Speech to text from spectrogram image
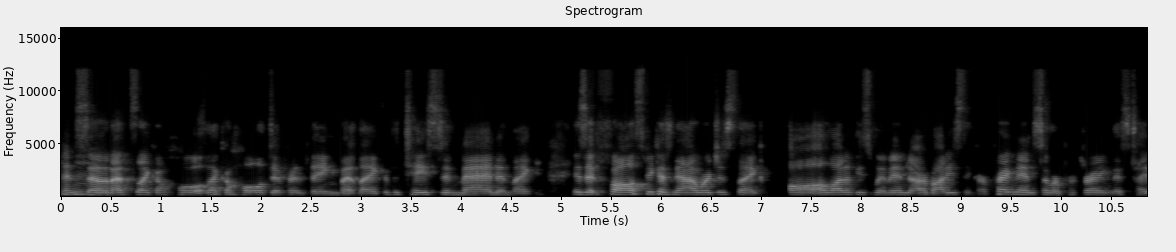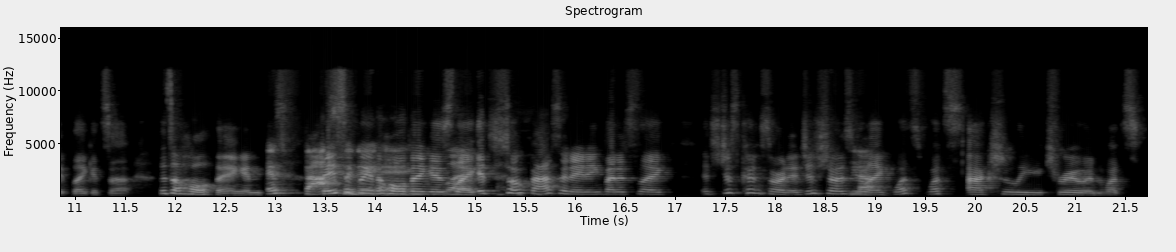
and Mhm. so that's like a whole like a whole different thing but like the taste in men and like is it false because now we're just like all a lot of these women our bodies think are pregnant so we're preferring this type like it's a it's a whole thing and It's fascinating. basically the whole thing is like, it's so fascinating but it's like it's just consorted it just shows you Yeah. like what's what's actually true and what's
